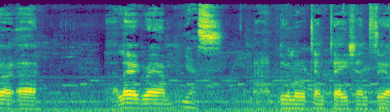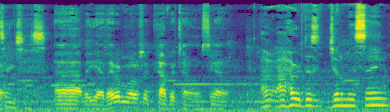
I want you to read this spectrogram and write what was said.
uh, uh, Larry Graham. Yes, Uh, do a little Temptations. You know. Temptations. Uh, but yeah, they were mostly cover tunes. You know. I, I heard this gentleman sing.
